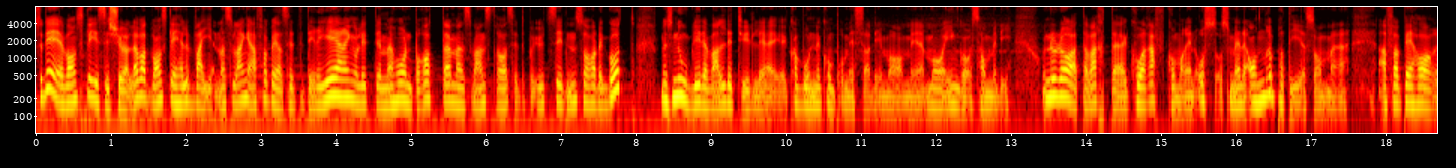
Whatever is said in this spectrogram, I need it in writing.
Så det er vanskelig i seg sjøl. Det har vært vanskelig hele veien. Men så lenge Frp har sittet i regjering og litt med hånden på rattet, mens Venstre har sittet på utsiden, så har det gått. Mens nå blir det veldig tydelig hva vonde kompromisser de må, må inngå sammen med de. Og når da etter hvert eh, KrF kommer inn også, som er det andre partiet som Frp har,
